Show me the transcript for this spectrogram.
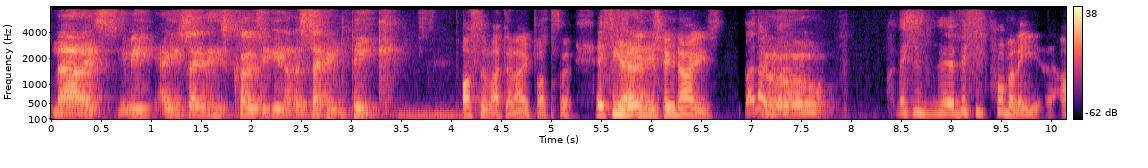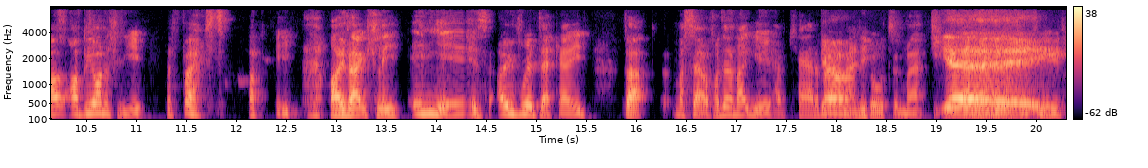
Nice. You mean? Are you saying that he's closing in on the second peak? Possible, I don't know. Possible. If he yeah, wins, who knows? But no, no. But this is this is probably. I'll, I'll, be honest with you. The first I've actually, in years, over a decade, that myself, I don't know about you, have cared about yeah. Randy Orton match. Yay!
